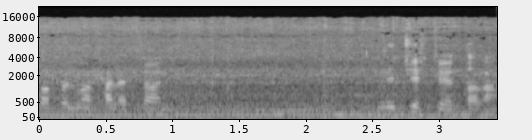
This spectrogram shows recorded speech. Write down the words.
صب المرحلة الثانية. من الجهتين طبعا.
